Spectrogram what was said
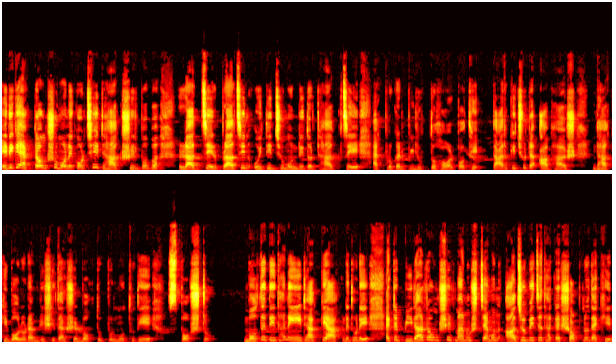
এদিকে একটা অংশ মনে করছে ঢাক শিল্প বা রাজ্যের প্রাচীন ঐতিহ্যমণ্ডিত ঢাক যে এক প্রকার বিলুপ্ত হওয়ার পথে, তার কিছুটা আভাস ঢাকি বলরাম ঋষিদাসের বক্তব্যের মধ্য দিয়ে স্পষ্ট। বলতে দ্বিধা নেই, এই ঢাককে আঁকড়ে ধরে একটা বিরাট অংশের মানুষ যেমন আজও বেঁচে থাকার স্বপ্ন দেখেন,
